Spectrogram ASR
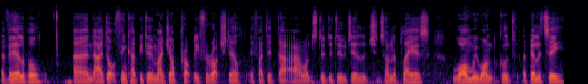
available. And I don't think I'd be doing my job properly for Rochdale if I did that. I want to do the due diligence on the players. One, we want good ability,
